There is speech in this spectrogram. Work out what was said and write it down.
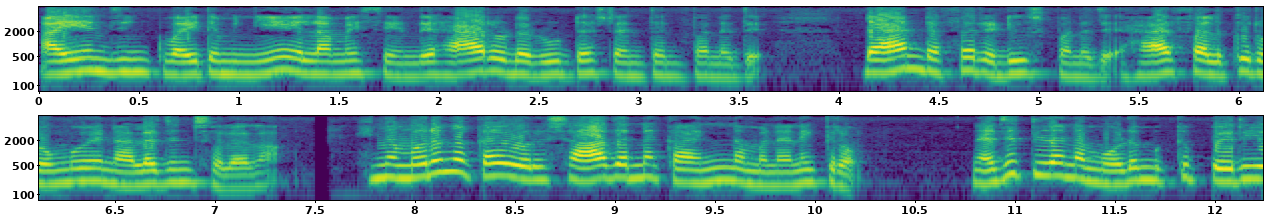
அயன் ஜிங்க் வைட்டமின் ஏ எல்லாமே சேர்ந்து ஹேரோட ரூட்டை ஸ்ட்ரென்தன் பண்ணுது. டேண்ட்ரஃபை ரெடியூஸ் பண்ணுது. ஹேர் ஃபாலுக்கு ரொம்பவே நல்லதுன்னு சொல்லலாம். இந்த முருங்கைக்காய் ஒரு சாதாரண காய்ன்னு நம்ம நினைக்கிறோம். நிஜத்துல நம்ம உடம்புக்கு பெரிய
